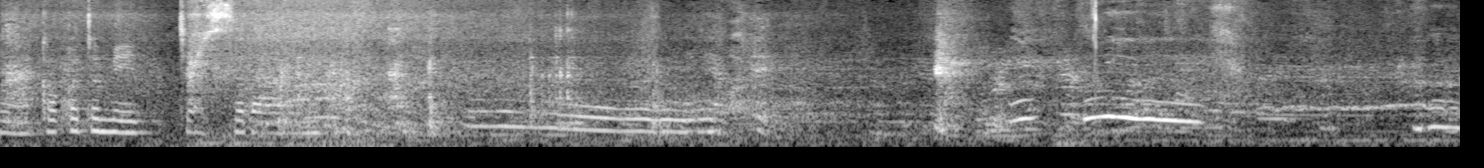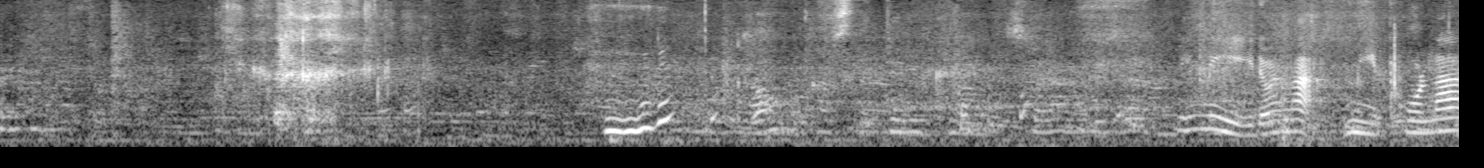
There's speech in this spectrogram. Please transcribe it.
แล้วเขาก็จะมีจัดแสดงอ้มี หมีด้วยล่ะ หมีโพล่า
